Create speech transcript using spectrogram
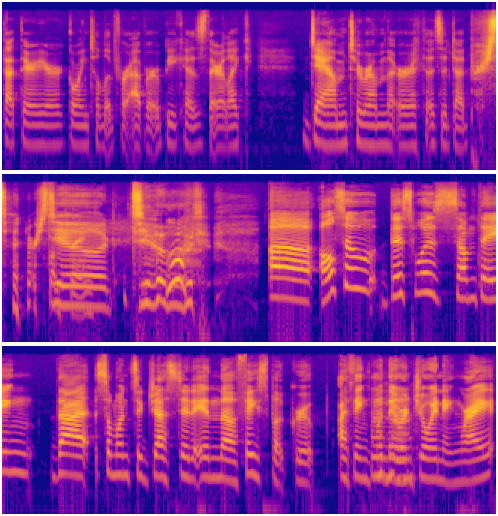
that they're going to live forever because they're like damned to roam the earth as a dead person or something. Dude, dude. uh, also, this was something that someone suggested in the Facebook group. I think when Mm-hmm. they were joining, right?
